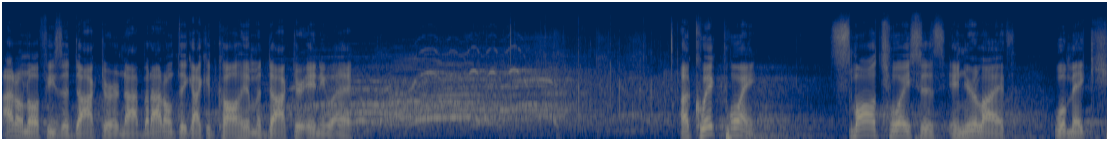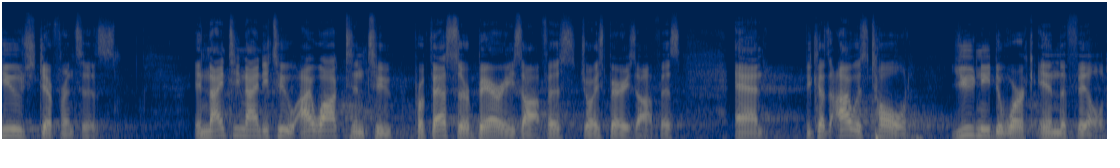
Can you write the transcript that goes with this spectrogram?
I don't know if he's a doctor or not, but I don't think I could call him a doctor anyway. A quick point small choices in your life will make huge differences. In 1992, I walked into Professor Berry's office, Joyce Berry's office, and because I was told, you need to work in the field,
